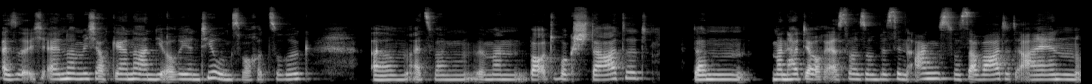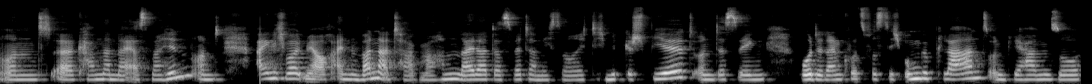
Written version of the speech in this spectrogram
Also ich erinnere mich auch gerne an die Orientierungswoche zurück. Ähm, als man, wenn man bei Ottobock startet, dann man hat ja auch erstmal so ein bisschen Angst, was erwartet einen und äh, kam dann da erstmal hin. Und eigentlich wollten wir auch einen Wandertag machen. Leider hat das Wetter nicht so richtig mitgespielt und deswegen wurde dann kurzfristig umgeplant und wir haben so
